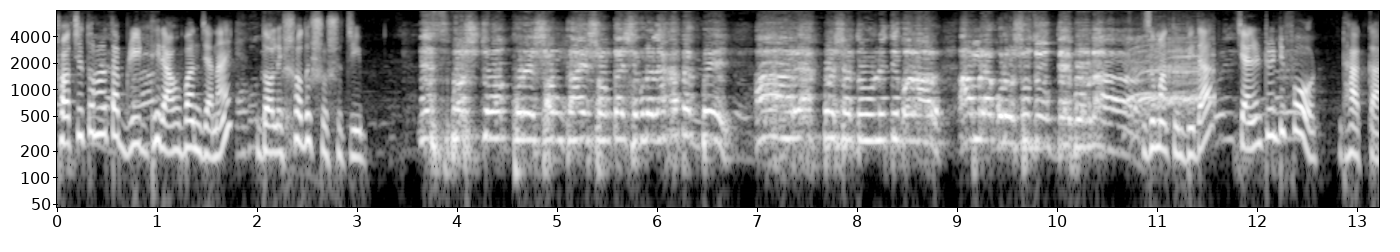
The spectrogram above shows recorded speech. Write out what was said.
সচেতনতা বৃদ্ধির আহ্বান জানায় দলের সদস্য সচিব। স্পষ্ট করে সংখ্যায় সংখ্যায় সেগুলো লেখা থাকবে আর এক পয়সা দুর্নীতি করার আমরা কোনো সুযোগ দেব না। জুমাতুল বিদা চ্যানেল টোয়েন্টি ঢাকা।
